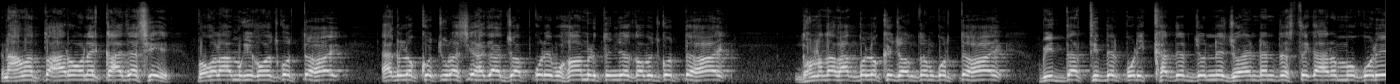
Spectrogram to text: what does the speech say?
কারণ আমার তো আরও অনেক কাজ আছে। বগলামুখী কবচ করতে হয়। এক লক্ষ চুরাশি হাজার জব করে মহামৃত্যুঞ্জয় কবচ করতে হয়। ধনদা ভাগ্যলক্ষ্মী যন্ত্রম করতে হয়। বিদ্যার্থীদের পরীক্ষাদের জন্য জয়েন্ট এন্ট্রান্স থেকে আরম্ভ করে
